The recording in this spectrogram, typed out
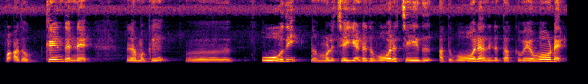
അപ്പോൾ അതൊക്കെയും തന്നെ നമുക്ക് ഓതി നമ്മൾ ചെയ്യേണ്ടതുപോലെ ചെയ്ത് അതുപോലെ അതിന്റെ തക്കവയോടെ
